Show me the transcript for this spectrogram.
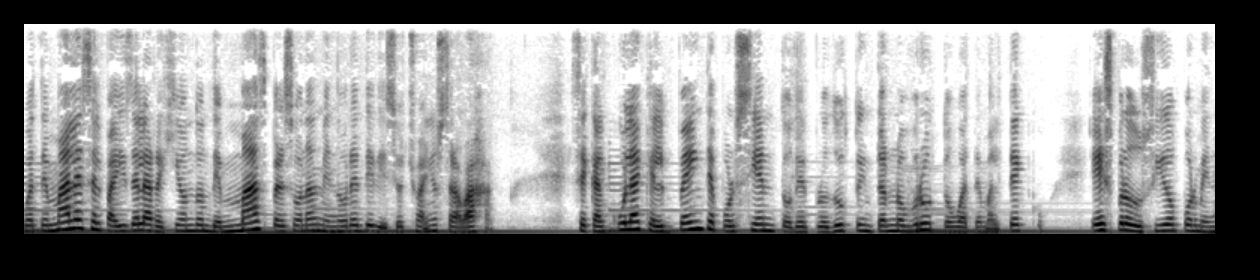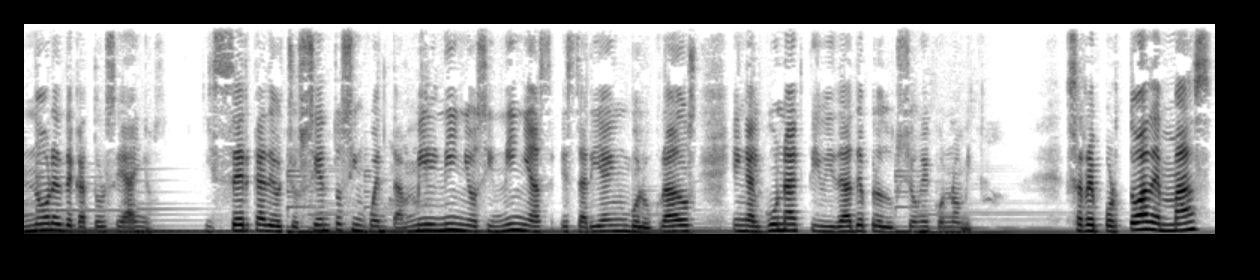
Guatemala es el país de la región donde más personas menores de 18 años trabajan. Se calcula que el 20% del Producto Interno Bruto guatemalteco es producido por menores de 14 años y cerca de 850 mil niños y niñas estarían involucrados en alguna actividad de producción económica. Se reportó además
